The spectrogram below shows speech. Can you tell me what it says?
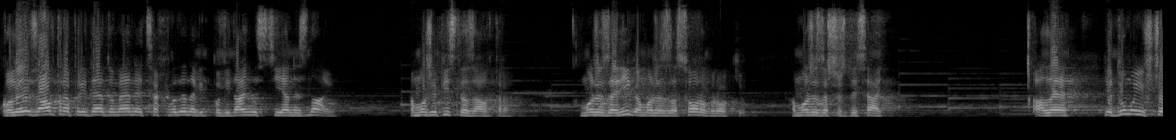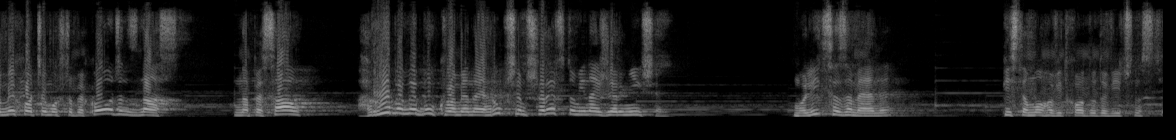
Коли завтра прийде до мене ця хвилина відповідальності, я не знаю. А може післязавтра, може за рік, а може за 40 років, а може за 60. Але я думаю, що ми хочемо, щоб кожен з нас написав грубими буквами, найгрубшим шрифтом і найжирнішим. Моліться за мене після мого відходу до вічності.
